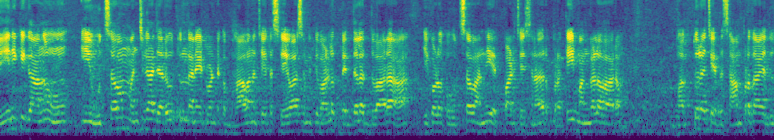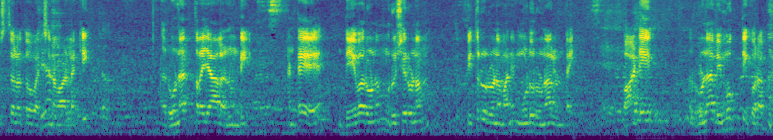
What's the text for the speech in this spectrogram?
దీనికి గాను ఈ ఉత్సవం మంచిగా జరుగుతుంది అనేటువంటి ఒక భావన చేత సేవా సమితి వాళ్ళు పెద్దల ద్వారా ఇక్కడ ఒక ఉత్సవాన్ని ఏర్పాటు చేసినారు. ప్రతి మంగళవారం భక్తుల చేత సాంప్రదాయ దుస్తులతో వచ్చిన వాళ్ళకి రుణత్రయాల నుండి అంటే దేవరుణం ఋషి రుణం పితృరుణం అని మూడు రుణాలు ఉంటాయి వాటి రుణ విముక్తి కొరకు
